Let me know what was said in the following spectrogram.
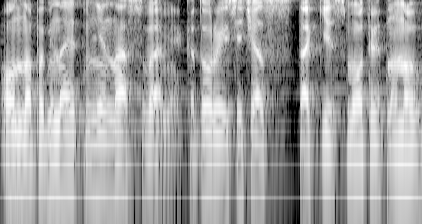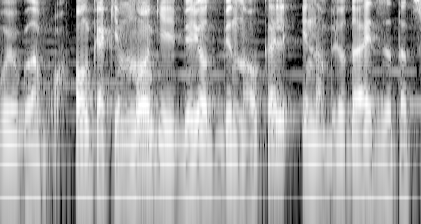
Он напоминает мне нас с вами, которые сейчас таки смотрят на новую главу. Он, как и многие, берет бинокль и наблюдает за Тацумаки.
